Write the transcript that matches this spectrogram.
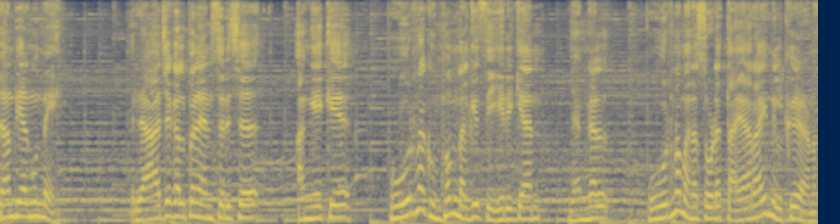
മേൽശാന്തി അങ്ങുന്നേ രാജകൽപ്പന അനുസരിച്ച് അങ്ങേക്ക് പൂർണ കുംഭം നൽകി സ്വീകരിക്കാൻ ഞങ്ങൾ പൂർണ മനസ്സോടെ തയ്യാറായി നിൽക്കുകയാണ്.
